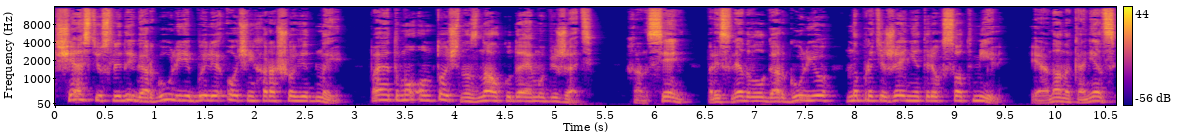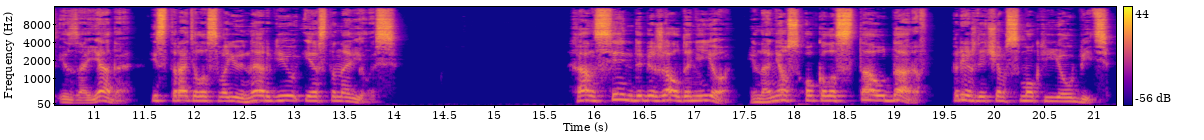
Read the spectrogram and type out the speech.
К счастью, следы горгульи были очень хорошо видны, поэтому он точно знал, куда ему бежать. Хан Сень преследовал горгулью на протяжении 300 миль, и она, наконец, из-за яда истратила свою энергию и остановилась. Хан Сень добежал до нее и нанес около ста ударов, прежде чем смог ее убить.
